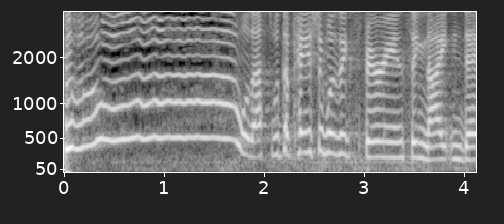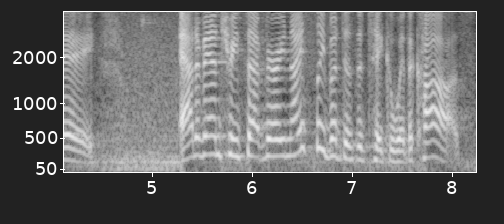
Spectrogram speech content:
well, that's what the patient was experiencing night and day. Ativan treats that very nicely, but does it take away the cause?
